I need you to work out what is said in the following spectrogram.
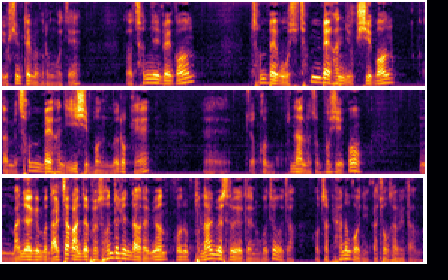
욕심 때문에 그런 거지. 1200원 1150, 1160원, 그 다음에 1100 한 20원 뭐 이렇게 예, 조금 분할로 좀 보시고 음, 만약에 뭐 날짜가 안 잡혀서 흔들린다 그러면 그거는 분할 매수를 해야 되는 거죠 그죠? 어차피 하는 거니까 종사매담.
